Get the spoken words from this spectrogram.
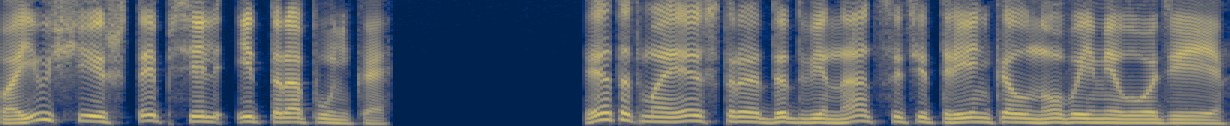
поющие штепсель и тарапунька. Этот маэстро до двенадцати тренькал новые мелодии,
